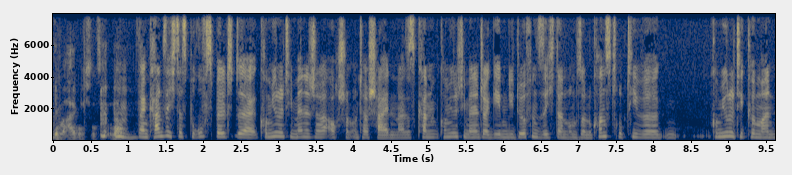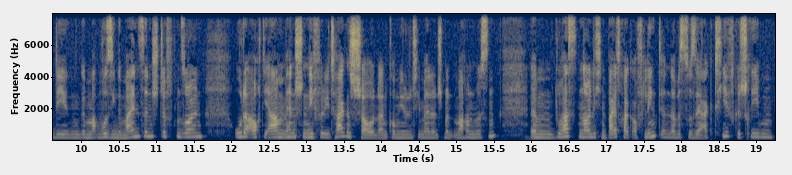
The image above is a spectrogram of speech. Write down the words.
im eigentlichen Sinne. Ne? Dann kann sich das Berufsbild der Community Manager auch schon unterscheiden. Also es kann Community Manager geben, die dürfen sich dann um so eine konstruktive Community kümmern, die, wo sie einen Gemeinsinn stiften sollen. Oder auch die armen Menschen, die für die Tagesschau dann Community Management machen müssen. Ähm, du hast neulich einen Beitrag auf LinkedIn, da bist du sehr aktiv geschrieben.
